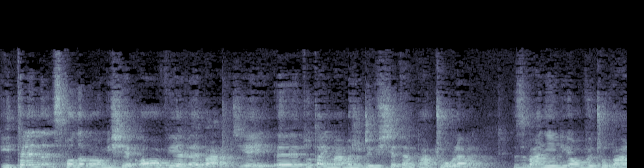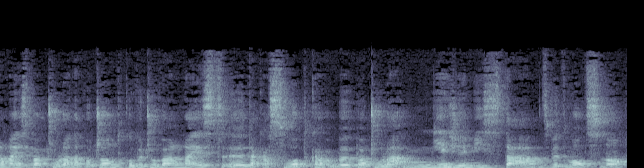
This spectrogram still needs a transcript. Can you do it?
I ten spodobał mi się o wiele bardziej. Yy, tutaj mamy rzeczywiście tę paczulę z wanilią. Wyczuwalna jest paczula na początku, wyczuwalna jest y, taka słodka paczula, nie ziemista zbyt mocno,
